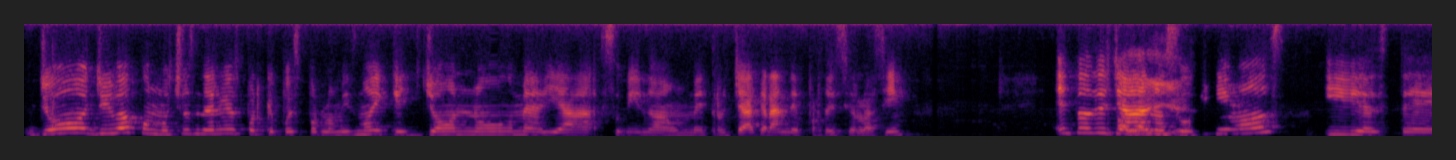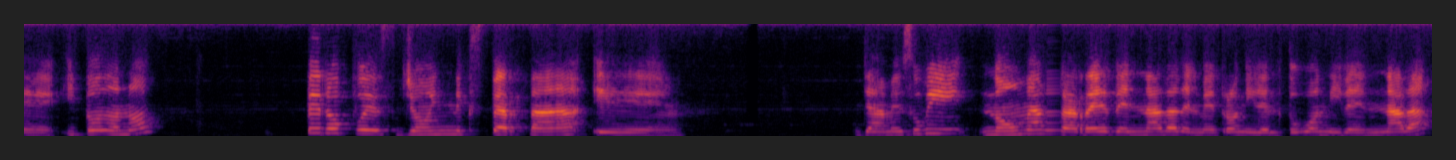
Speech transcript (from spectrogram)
yo, yo iba con muchos nervios porque pues por lo mismo de que yo no me había subido a un metro ya grande, por decirlo así. Entonces ya nos ¿eh? subimos y este, y todo, ¿no? Pero pues yo inexperta, eh, ya me subí, no me agarré de nada del metro, ni del tubo, ni de nada.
